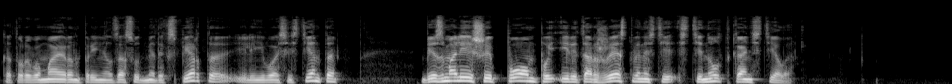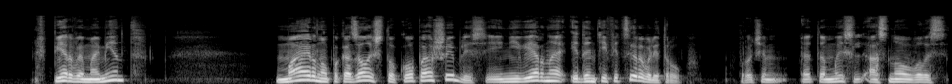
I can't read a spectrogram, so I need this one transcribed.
которого Майрон принял за судмедэксперта или его ассистента, без малейшей помпы или торжественности стянул ткань с тела. В первый момент Майерну показалось, что копы ошиблись и неверно идентифицировали труп. Впрочем, эта мысль основывалась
